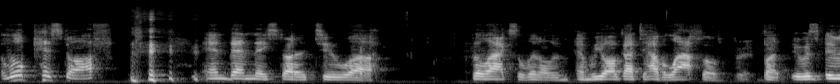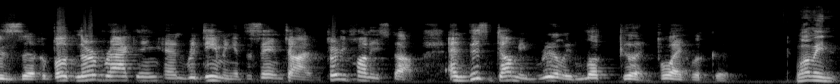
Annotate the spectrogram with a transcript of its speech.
a little pissed off. And then they started to uh, relax a little and, and, we all got to have a laugh over it. But it was it was uh, both nerve-wracking and redeeming at the same time. Pretty funny stuff. And this dummy really looked good. Boy it looked good. Well i mean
